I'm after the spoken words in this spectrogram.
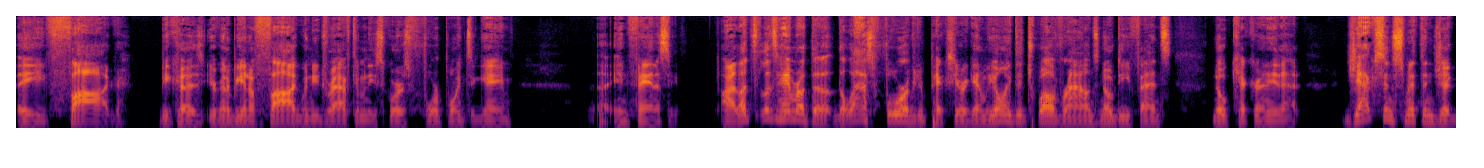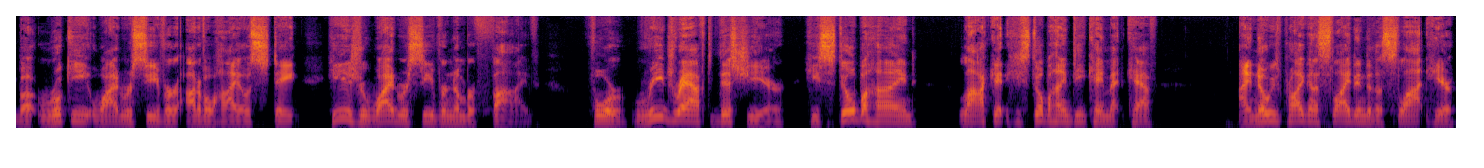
a fog because you're going to be in a fog when you draft him and he scores four points a game uh, in fantasy. All right, let's let's hammer out the the last four of your picks here. Again, we only did 12 rounds, no defense, no kicker, any of that. Jaxon Smith-Njigba, rookie wide receiver out of Ohio State. He is your wide receiver number five. For redraft this year, he's still behind Lockett. He's still behind DK Metcalf. I know he's probably going to slide into the slot here.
